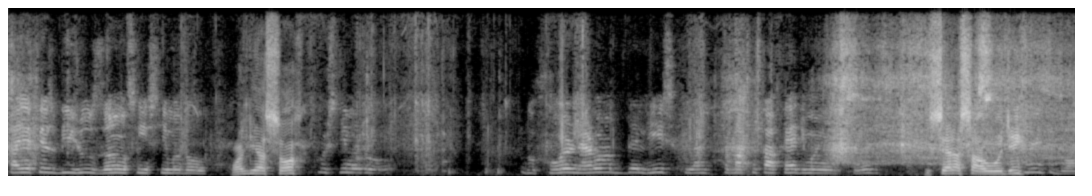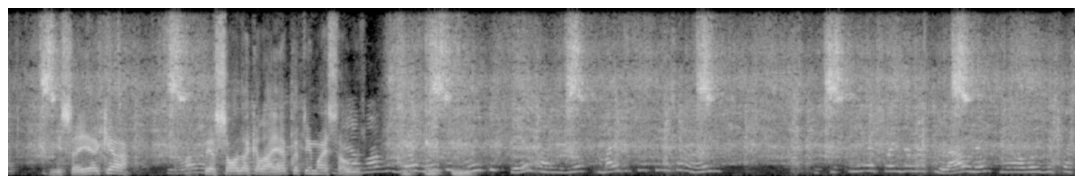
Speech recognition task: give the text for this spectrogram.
Saía aqueles bijuzão assim em cima do, Olha só. por cima do, do forno, era uma delícia, que lá tomar com café de manhã cedo. Isso era saúde, hein? Muito bom. Isso aí é que a, o pessoal daquela época tem mais saúde. Minha avó viveu muito, muito tempo, ela viveu mais de 70 anos. Isso tinha coisa natural, né? Não, hoje essas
